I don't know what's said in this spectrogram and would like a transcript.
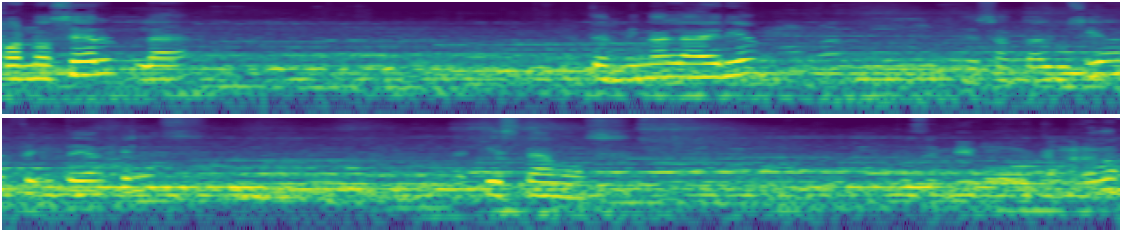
conocer la terminal aérea de Santa Lucía, Felipe Ángeles. Aquí estamos. ¿Es en vivo, camarada?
